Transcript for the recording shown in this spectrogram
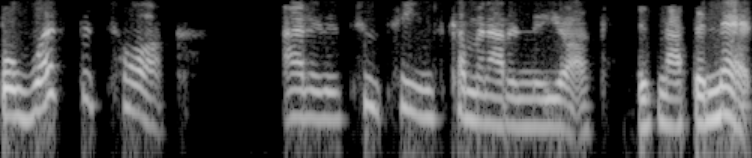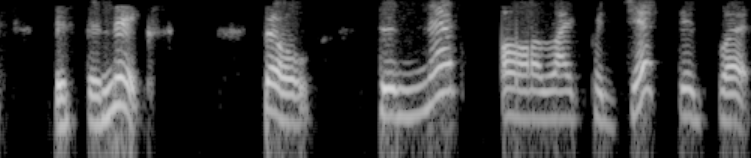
But what's the talk out of the two teams coming out of New York? It's not the Nets. It's the Knicks. So the Nets are like projected, but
